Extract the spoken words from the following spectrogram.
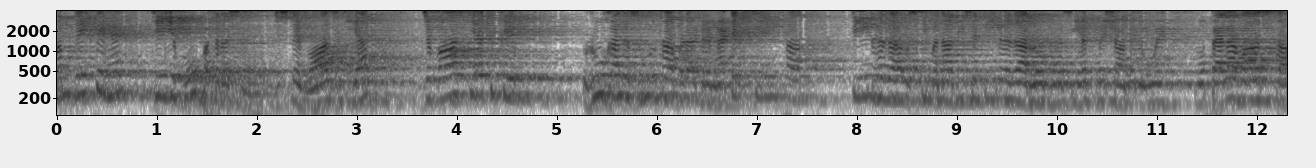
हम देखते हैं कि ये वो पतरस है जिसने वाज किया। जब वाज किया, क्योंकि रूह का नसूल था, बड़ा ड्रामेटिक सीन था। तीन हज़ार, उसकी मनादी से तीन हज़ार लोग नसीहत में शामिल हुए। वो पहला वाज था।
